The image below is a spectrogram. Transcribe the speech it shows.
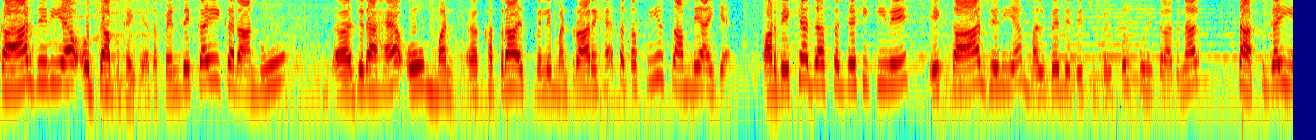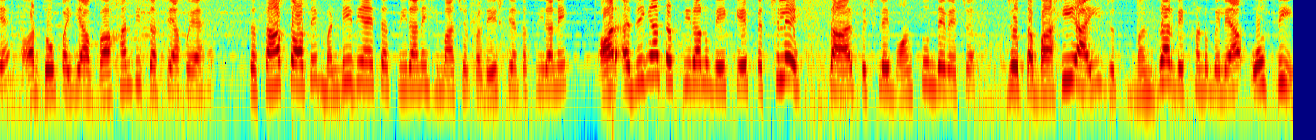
ਕਾਰ ਜਿਹੜੀ ਹੈ ਉਹ ਦਬ ਗਈ ਹੈ। ਤਾਂ ਪਿੰਡ ਦੇ ਕਈ ਘਰਾਂ ਨੂੰ ਜਿਹੜਾ ਹੈ ਉਹ ਮੰ- ਖਤਰਾ ਇਸ ਵੇਲੇ ਮੰਡਰਾ ਰਿਹਾ ਹੈ। ਤਾਂ ਤਸਵੀਰ ਸਾਹਮਣੇ ਆਈ ਹੈ ਔਰ ਵੇਖਿਆ ਜਾ ਸਕਦਾ ਹੈ ਕਿ ਕਿਵੇਂ ਇੱਕ ਕਾਰ ਜਿਹੜੀ ਹੈ ਮਲਬੇ ਦੇ ਵਿੱਚ ਬਿਲਕੁਲ ਪੂਰੀ ਤਰ੍ਹਾਂ ਦੇ ਨਾਲ ਧਸ ਗਈ ਹੈ ਔਰ ਦੋ ਪਹੀਆ ਵਾਹਨ ਵੀ ਤਸਿਆ ਹੋਇਆ ਹੈ। ਤਾਂ ਸਾਫ਼ ਤੌਰ ਤੇ ਮੰਡੀ ਦੀਆਂ ਇਹ ਤਸਵੀਰਾਂ ਨੇ, ਹਿਮਾਚਲ ਪ੍ਰਦੇਸ਼ ਦੀਆਂ ਤਸਵੀਰਾਂ ਨੇ ਔਰ ਅਜਿਹੀਆਂ ਤਸਵੀਰਾਂ ਨੂੰ ਵੇਖ ਕੇ ਪਿਛਲੇ ਸਾਲ, ਪਿਛਲੇ ਮੌਨਸੂਨ ਦੇ ਵਿੱਚ ਜੋ ਤਬਾਹੀ ਆਈ, ਜੋ ਮੰਜ਼ਰ ਵੇਖਣ ਨੂੰ ਮਿਲਿਆ, ਉਸ ਦੀ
